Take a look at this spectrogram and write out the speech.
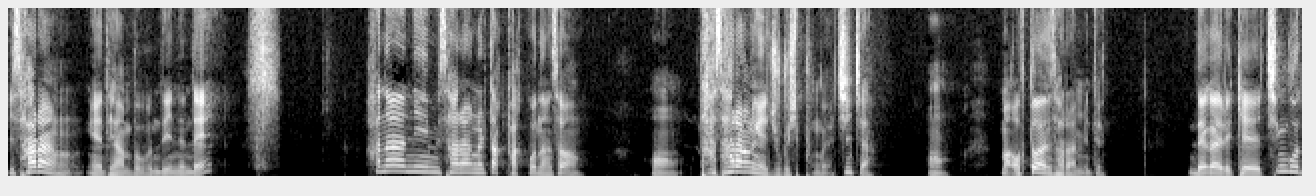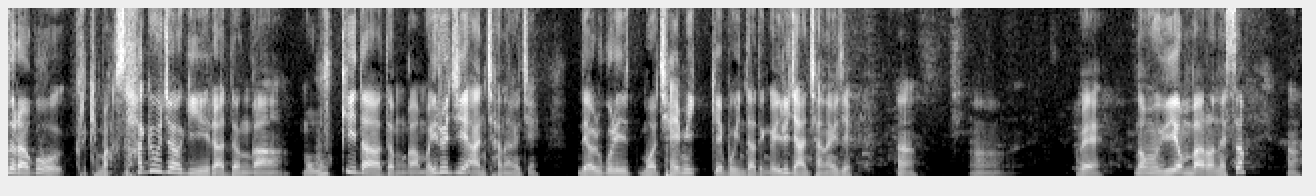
이 사랑에 대한 부분도 있는데 하나님 사랑을 딱 받고 나서 어, 다 사랑해 주고 싶은 거예요. 진짜. 어. 막 어떠한 사람이든 내가 이렇게 친구들하고 그렇게 막 사교적이라든가 뭐 웃기다든가 뭐 이러지 않잖아. 그지? 내 얼굴이 뭐 재밌게 보인다든가 이러지 않잖아. 그지? 어. 어. 왜? 너무 위험 발언했어? 어.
